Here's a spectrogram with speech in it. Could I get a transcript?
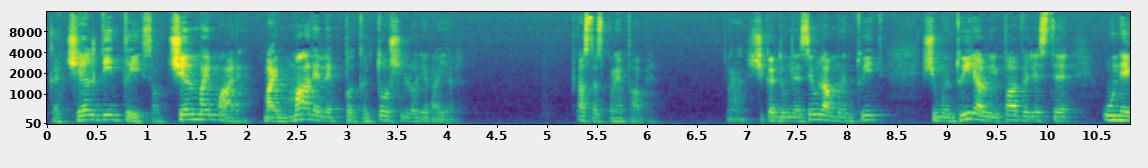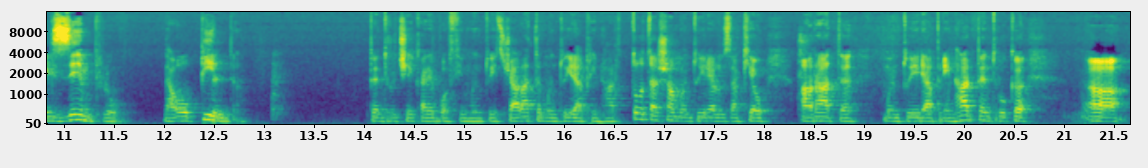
că cel din tâi sau cel mai mare, mai marele păcătoșilor era el. Asta spune Pavel. Da? Și că Dumnezeu l-a mântuit și mântuirea lui Pavel este un exemplu, da? o pildă pentru cei care vor fi mântuiți și arată mântuirea prin har. Tot așa mântuirea lui Zacheu arată mântuirea prin har pentru că uh,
